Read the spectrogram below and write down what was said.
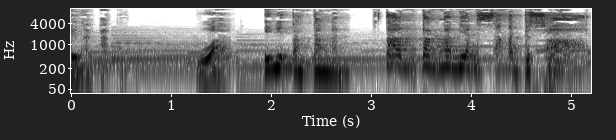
dengan aku. Wah, ini tantangan, tantangan yang sangat besar.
